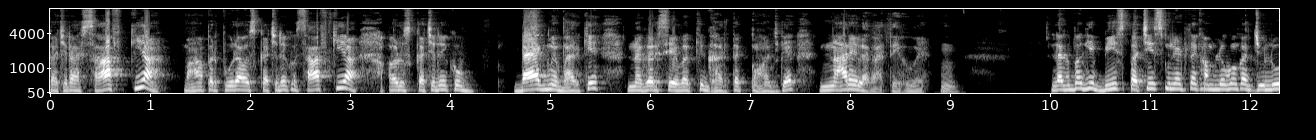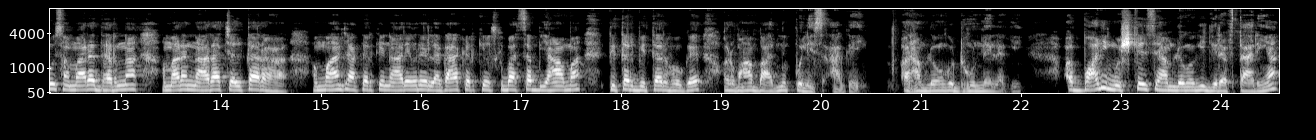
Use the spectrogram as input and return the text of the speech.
कचरा साफ़ किया, वहाँ पर पूरा उस कचरे को साफ़ किया और उस कचरे को बैग में भर के नगर सेवक के घर तक पहुँच गए, नारे लगाते हुए हम्म। लगभग ये 20-25 मिनट तक हम लोगों का जुलूस, हमारा धरना, हमारा नारा चलता रहा। हम वहाँ जा कर के नारे वरे लगा करके उसके बाद सब यहाँ वहाँ तितर बितर हो गए और वहाँ बाद में पुलिस आ गई और हम लोगों को ढूँढने लगी। और बड़ी मुश्किल से हम लोगों की गिरफ्तारियाँ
